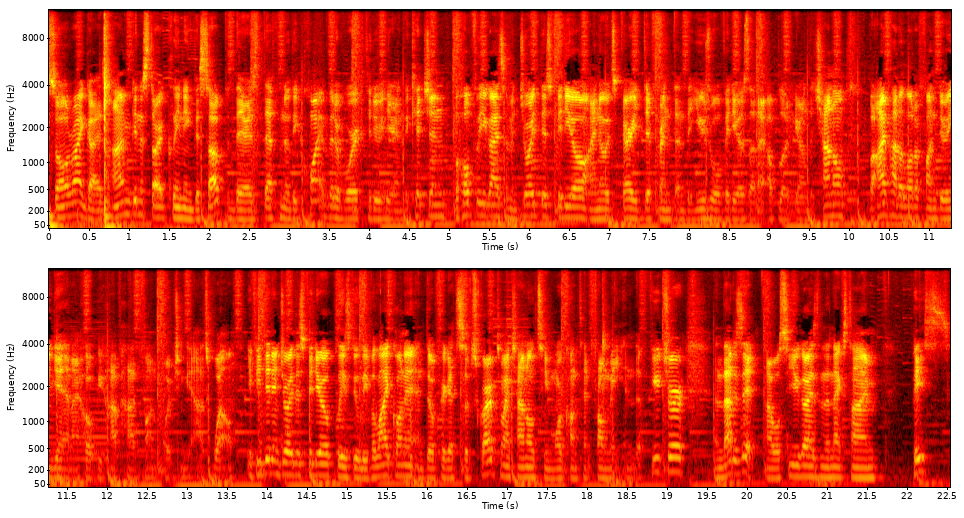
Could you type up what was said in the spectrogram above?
So alright guys, I'm gonna start cleaning this up. There's definitely quite a bit of work to do here in the kitchen, but hopefully you guys have enjoyed this video. I know it's very different than the usual videos that I upload here on the channel, but I've had a lot of fun doing it and I hope you have had fun watching it as well. If you did enjoy this video, please do leave a like on it and don't forget to subscribe to my channel to see more content from me in the future. And that is it. I will see you guys in the next time. Peace.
